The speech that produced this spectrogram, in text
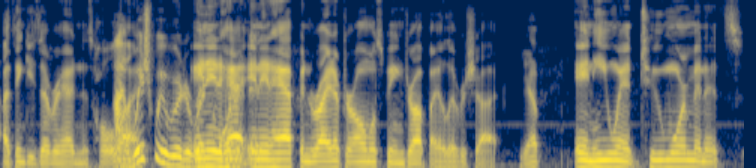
I think he's ever had in his whole I life. I wish we would've and it, recorded and it. it happened right after almost being dropped by a liver shot. Yep. And he went two more minutes,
